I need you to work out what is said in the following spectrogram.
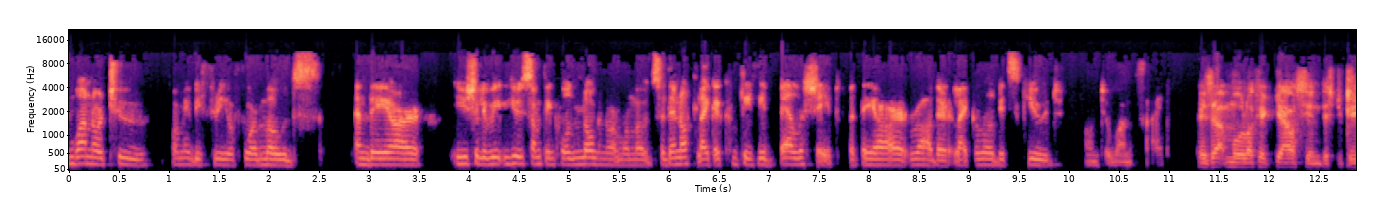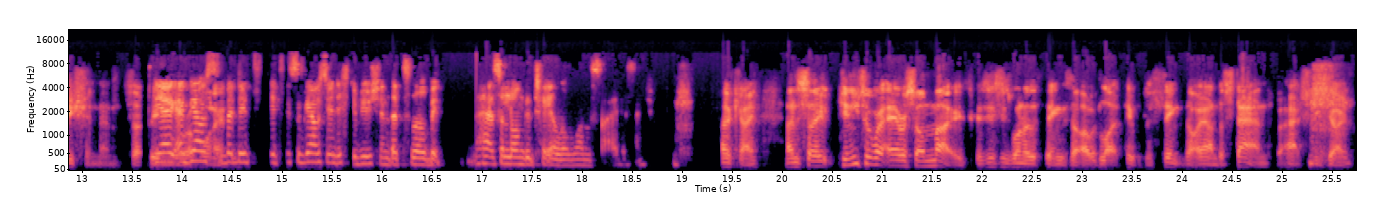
one or two or maybe three or four modes. And they are usually we use something called log normal mode. So they're not like a completely bell shaped, but they are rather like a little bit skewed onto one side. Is that more like a Gaussian distribution then? So yeah, a Gauss, but it's it's a Gaussian distribution that's a little bit has a longer tail on one side essentially. Okay, and so can you talk about aerosol modes because this is one of the things that I would like people to think that I understand but actually don't.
